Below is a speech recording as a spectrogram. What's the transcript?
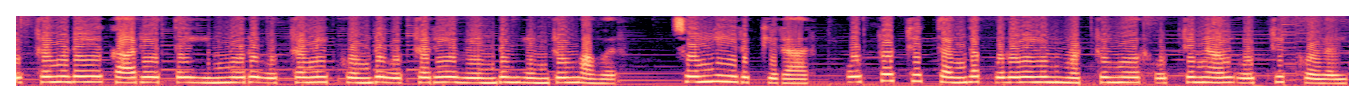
ஒற்றனுடைய காரியத்தை இன்னொரு ஒற்றனை கொண்டு ஒற்றறிய வேண்டும் என்றும் அவர் சொல்லியிருக்கிறார். ஒற்றொற்றித் தந்த பொருளையும் மற்றுமோர் ஒற்றினால் ஒற்றிக் கொள்ளல்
